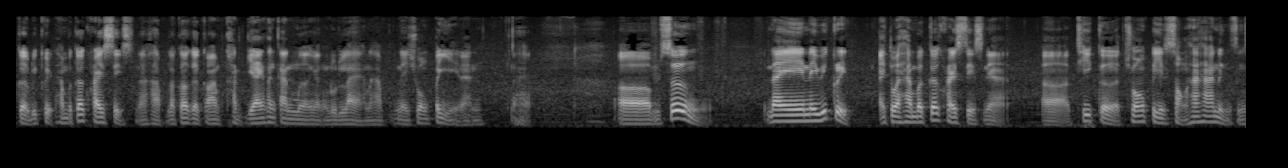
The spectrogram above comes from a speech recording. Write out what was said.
เกิดวิกฤต hamburger crisis นะครับแล้วก็เกิดความขัดแย้งทางการเมืองอย่างรุนแรงนะครับ ในช่วงปีนั้นนะฮะซึ่งในในวิกฤตไอตัว hamburger crisis เนี่ยที่เกิดช่วงปี 2551ถึง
